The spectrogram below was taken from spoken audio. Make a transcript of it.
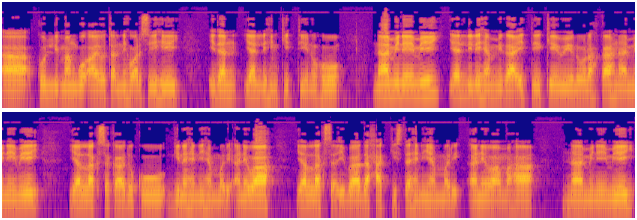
maydheedhinam yalli kulli mango ayotalnih warsihi idan yalli hinkittinuhu naaminemiy yalli lehamigaacitte ke weelolahkah naaminemiy yallaksakaaduku ginahenihammari anewa yallaksa cibaada xakkistahenihammari anewa maha naaminemiy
